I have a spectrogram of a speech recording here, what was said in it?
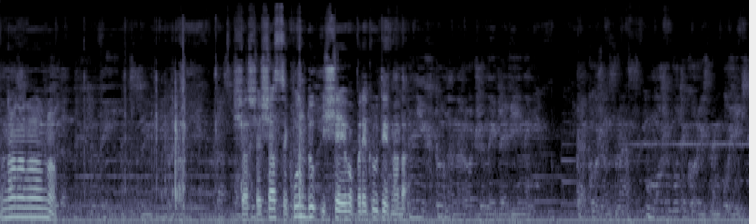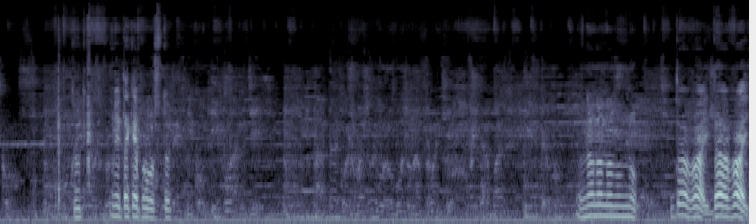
Ну, ну, ну, ну. Щас, щас, щас, секунду, і ще його перекрутити треба. Ніхто не народжений для війни, та кожен з нас може бути корисним у війську. Тут не таке просто. Ну, ну, ну, ну, ну. Давай, давай.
